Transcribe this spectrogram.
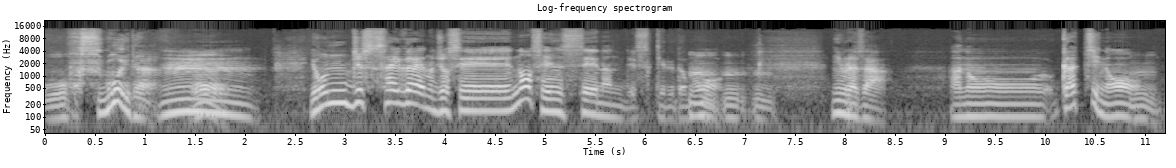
い。おーすごいね。うーん。40歳ぐらいの女性の先生なんですけれどうんも、うんうん二村さん、あのーガチうのん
